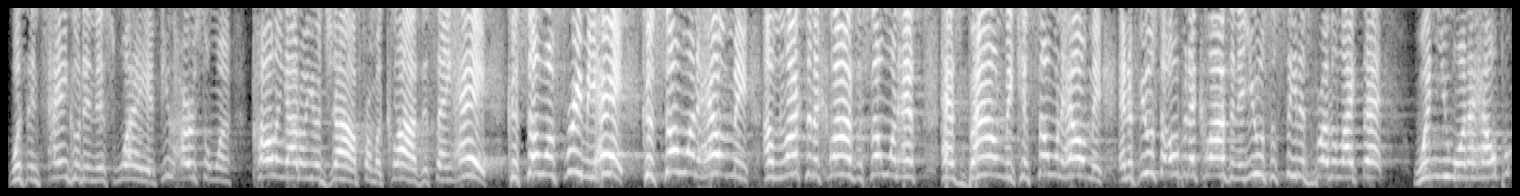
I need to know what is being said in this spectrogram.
was entangled in this way, if you heard someone calling out on your job from a closet saying, Hey, could someone free me? Hey, could someone help me? I'm locked in a closet. Someone has, has bound me. Can someone help me? And if you was to open that closet and you was to see this brother like that, wouldn't you want to help him?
